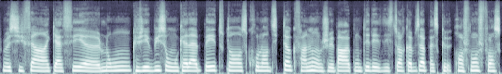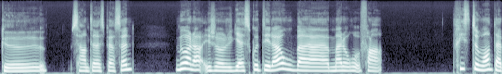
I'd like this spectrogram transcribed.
je me suis fait un café euh, long que j'ai bu sur mon canapé tout en scrollant TikTok. Enfin non, je vais pas raconter des histoires comme ça parce que franchement, je pense que ça intéresse personne. Mais voilà, il y a ce côté-là où bah malheureusement, enfin tristement, t'as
